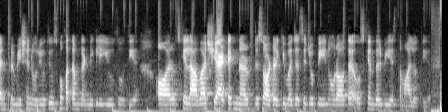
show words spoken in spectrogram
इन्फ्लेमेशन हो रही होती है, उसको ख़त्म करने के लिए यूज़ होती है। और उसके अलावा शियाटिक नर्व डिसऑर्डर की वजह से जो पेन हो रहा होता है, उसके अंदर भी इस्तेमाल होती है।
